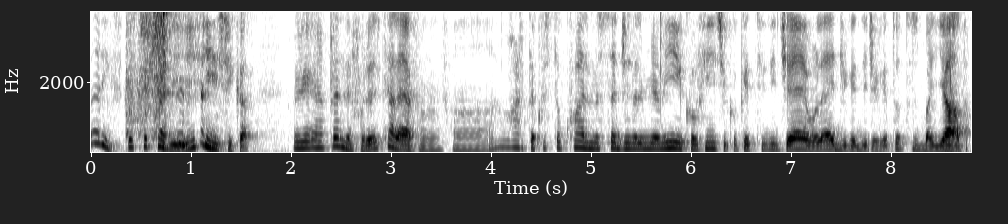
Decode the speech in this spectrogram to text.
vedi che questo qua di, di fisica eh, prende fuori il telefono e fa guarda questo qua è il messaggio del mio amico fisico che ti dicevo leggi che dice che è tutto sbagliato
